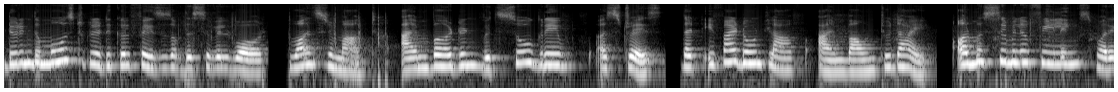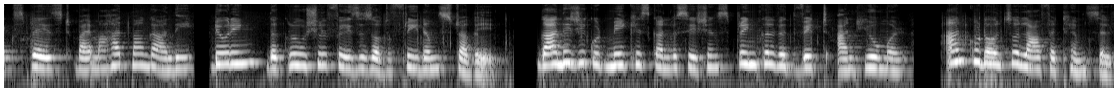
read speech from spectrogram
during the most critical phases of the Civil War, once remarked, I am burdened with so grave a stress that if I don't laugh, I am bound to die. Almost similar feelings were expressed by Mahatma Gandhi during the crucial phases of the freedom struggle. Gandhiji could make his conversation sprinkle with wit and humor and could also laugh at himself.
